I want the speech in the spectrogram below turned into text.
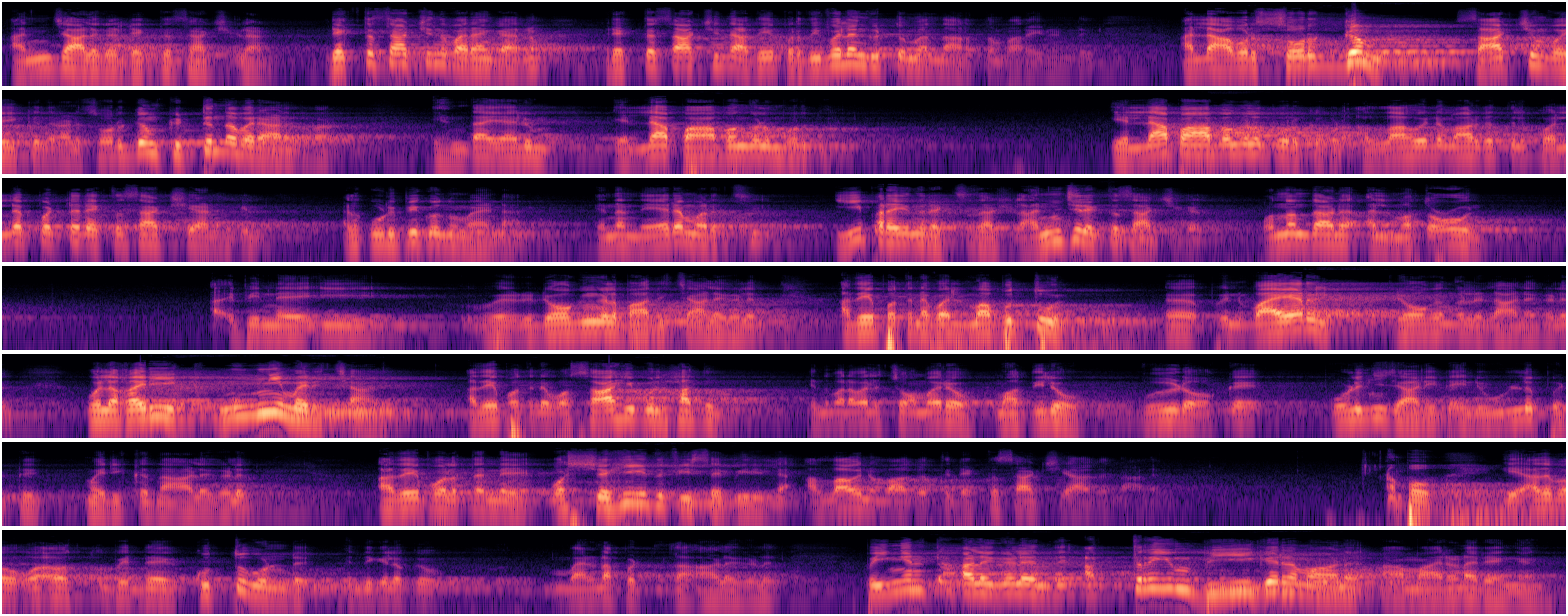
അഞ്ചാളുകൾ രക്തസാക്ഷികളാണ്. രക്തസാക്ഷി എന്ന് പറയാൻ കാരണം രക്തസാക്ഷിന്റെ അതേ പ്രതിഫലം കിട്ടുമെന്ന അർത്ഥം പറയുന്നുണ്ട്. അല്ല അവർ സ്വർഗം സാക്ഷ്യം വഹിക്കുന്നവരാണ്. സ്വർഗം കിട്ടുന്നവരാണെന്ന് പറഞ്ഞു. എന്തായാലും എല്ലാ പാപങ്ങളും പുറത്തു എല്ലാ പാപങ്ങളും പൊറുക്കപ്പെടും. അള്ളാഹുവിന്റെ മാർഗത്തിൽ കൊല്ലപ്പെട്ട രക്തസാക്ഷിയാണെങ്കിൽ അയാൾ കുടിപ്പിക്കൊന്നും വേണ്ട. എന്നാൽ നേരെ മറിച്ച് ഈ പറയുന്ന രക്തസാക്ഷികൾ അഞ്ച് രക്തസാക്ഷികൾ ഒന്നെന്താണ്? അൽ മത്തോൻ പിന്നെ ഈ രോഗങ്ങൾ ബാധിച്ച ആളുകൾ അതേപോലെ തന്നെ വൽ മബുത്തൂൻ പിന്നെ വയറിൽ രോഗങ്ങളുള്ള ആളുകൾ വല്ല ഹരീഖ് മുങ്ങി മരിച്ച ആൾ അതേപോലെ തന്നെ വസാഹിബുൽ ഹദും എന്ന് പറഞ്ഞ പോലെ ചുമരോ മതിലോ വീടോ ഒക്കെ പൊളിഞ്ഞു ചാടിയിട്ട് അതിന്റെ ഉള്ളിൽപ്പെട്ട് മരിക്കുന്ന ആളുകൾ അതേപോലെ തന്നെ ഷഹീദ് ഫി സബീലില്ല അള്ളാഹുവിന്റെ ഭാഗത്ത് രക്തസാക്ഷിയാകുന്ന ആളുകൾ അപ്പോൾ അത് പിന്നെ കുത്തുകൊണ്ട് എന്തെങ്കിലുമൊക്കെ മരണപ്പെടുന്ന ആളുകൾ അപ്പോൾ ഇങ്ങനത്തെ ആളുകൾ എന്ത് അത്രയും ഭീകരമാണ് ആ മരണരംഗങ്ങൾ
